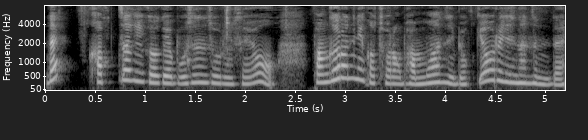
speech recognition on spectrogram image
네? 갑자기 그게 무슨 소리세요? 방글 언니가 저랑 반모한 지 몇 개월이 지났는데.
